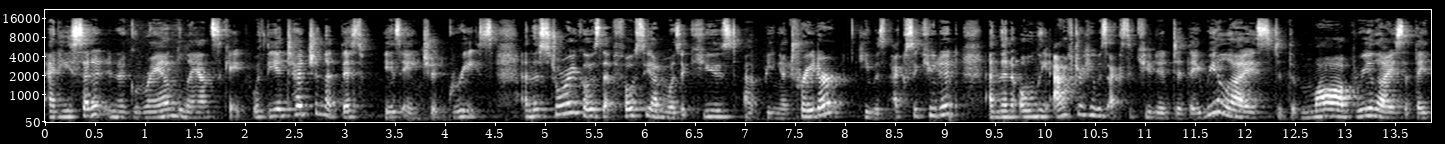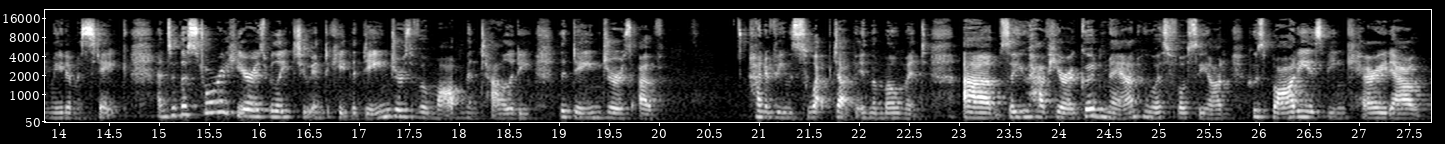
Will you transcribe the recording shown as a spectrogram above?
and he set it in a grand landscape with the intention that this is ancient Greece. And the story goes that Phocion was accused of being a traitor, he was executed, and then only after he was executed did they realize, did the mob realize that they'd made a mistake. And so the story here is really to indicate the dangers of a mob mentality, the dangers of kind of being swept up in the moment. Um, so you have here a good man who was Phocion, whose body is being carried out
